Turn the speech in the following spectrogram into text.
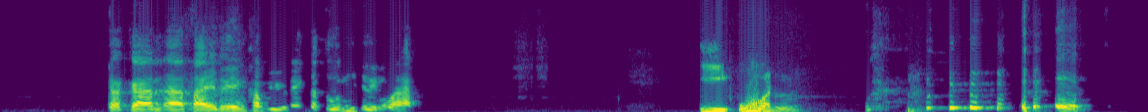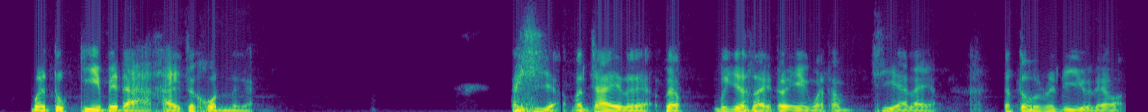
ๆกับการอาศัยตัวเองเข้าไปอยู่ในการ์ตูนที่ตัวเองวาดอีอ้วนเออเหมือนตุ๊กกี้ไปด่าใครสักคนหนึ่งอะ ไอ้เหี้ยมันใช่เลยอะแบบมึงจะใส่ตัวเองมาทำเชี่ยอะไรอะการ์ตูนมันดีอยู่แล้วอะ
